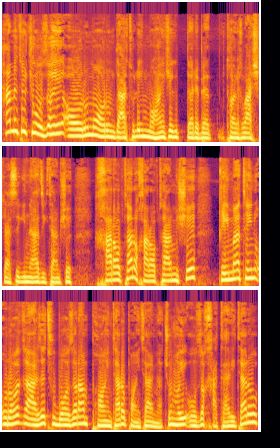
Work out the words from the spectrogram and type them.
همینطور که اوضاع آروم آروم در طول این ماهایی که داره به تاریخ ورشکستگی نزدیکتر میشه خرابتر و خرابتر میشه قیمت این اوراق قرضه تو بازار هم پایینتر و پایینتر میاد چون های اوضاع خطریتر و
